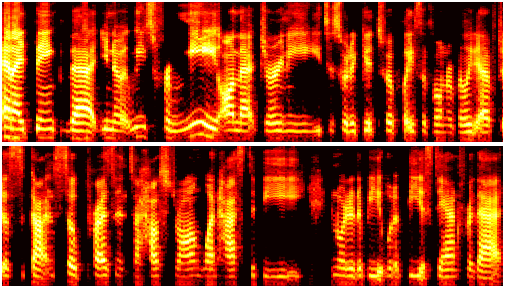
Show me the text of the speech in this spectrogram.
And i think that you know at least for me on that journey to sort of get to a place of vulnerability i've just gotten so present to how strong one has to be in order to be able to be a stand for that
